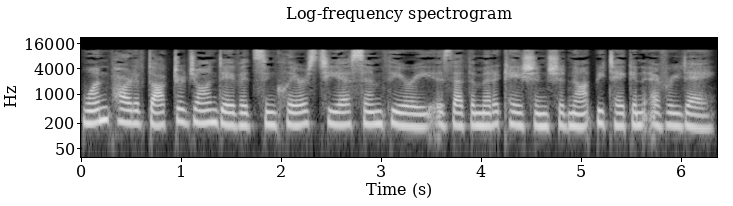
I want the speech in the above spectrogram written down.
One part of Dr. John David Sinclair's TSM theory is that the medication should not be taken every day.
